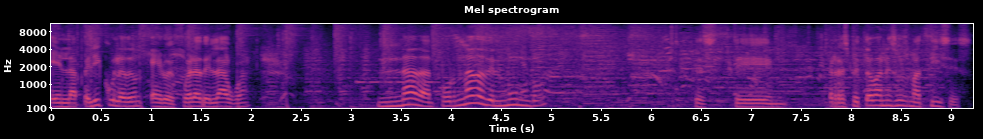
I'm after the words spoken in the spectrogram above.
en la película de un héroe fuera del agua, nada, por nada del mundo, este, respetaban esos matices.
